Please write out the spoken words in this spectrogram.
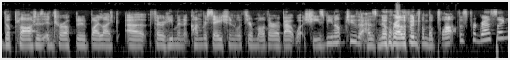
the plot is interrupted by like a 30 minute conversation with your mother about what she's been up to that has no relevance on the plot that's progressing.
